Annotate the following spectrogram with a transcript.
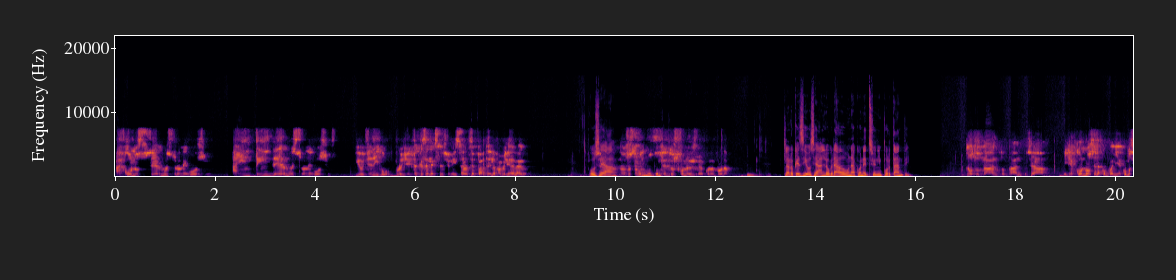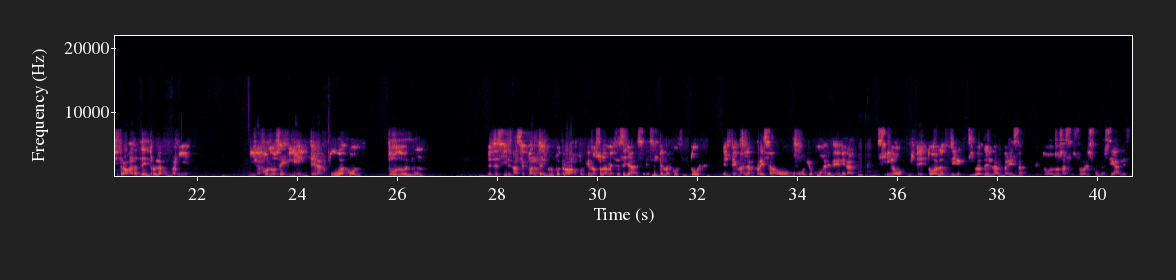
a conocer nuestro negocio, a entender nuestro negocio. Y hoy te digo, Proyecta que es el extensionista hace parte de la familia del agro. O sea... Nosotros estamos muy contentos con el, con el programa. Claro que sí, o sea, han logrado una conexión importante. No, total, total. O sea, ella conoce la compañía como si trabajara dentro de la compañía. Y la conoce y interactúa con todo el mundo. Es decir, hace parte del grupo de trabajo, porque no solamente se llama, es el tema del consultor, el tema de la empresa o, yo como gerente general, sino de todas las directivas de la empresa, todos los asesores comerciales,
